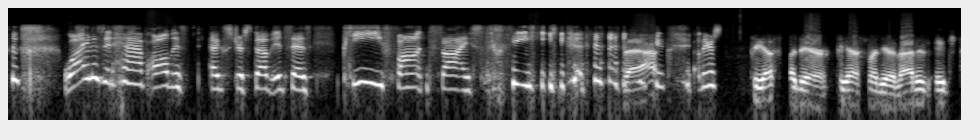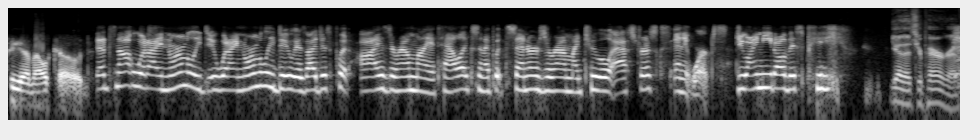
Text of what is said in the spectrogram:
Why does it have all this extra stuff? It says P font size 3. That? There's P.S. My dear, P.S. My dear, that is HTML code. that's not what I normally do. What I normally do is I just put eyes around my italics and I put centers around my two little asterisks and it works. Do I need all this P? Yeah, that's your paragraph.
